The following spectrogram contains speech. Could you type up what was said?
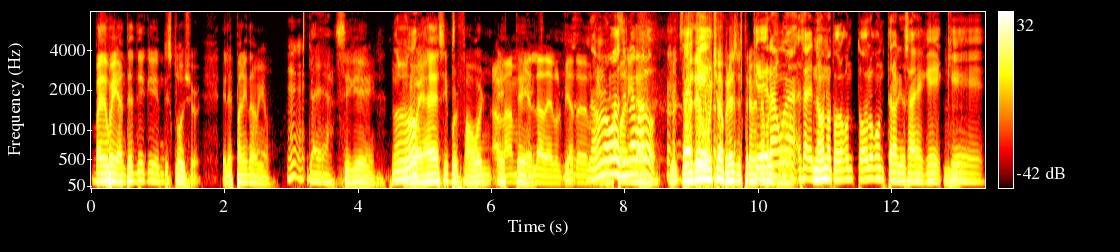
By the way, antes de que un disclosure, el es panita mío. Ya, ya, ya. Así que No, lo no, que no. vayas a decir, por favor. Habla este, mierda de él, olvídate de No, él no, no voy a decir nada malo. Yo, yo O sea, tengo que- mucho aprecio, es tremenda Que era persona. una. o sea, no, no, todo lo, todo lo contrario, ¿sabes? Que, Ujú. que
